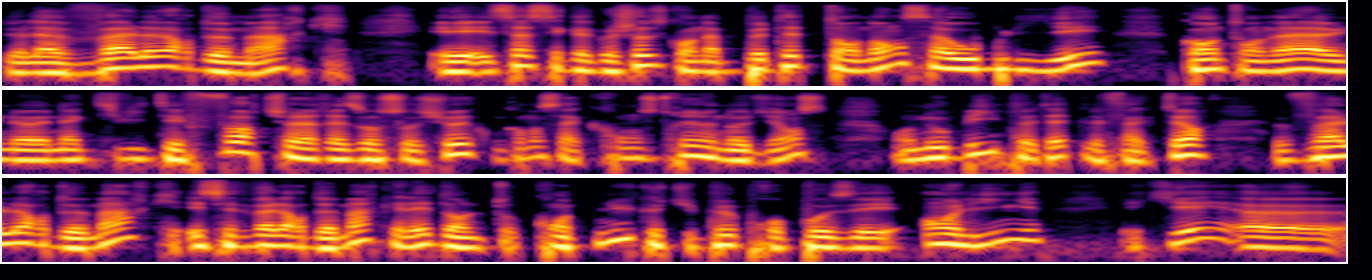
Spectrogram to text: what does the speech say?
de la valeur de marque. Et ça, c'est quelque chose qu'on a peut-être tendance à oublier quand on a une, activité forte sur les réseaux sociaux et qu'on commence à construire une audience. On oublie peut-être le facteur valeur de marque. Et cette valeur de marque, elle est dans le contenu que tu peux proposer en ligne et qui est euh,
